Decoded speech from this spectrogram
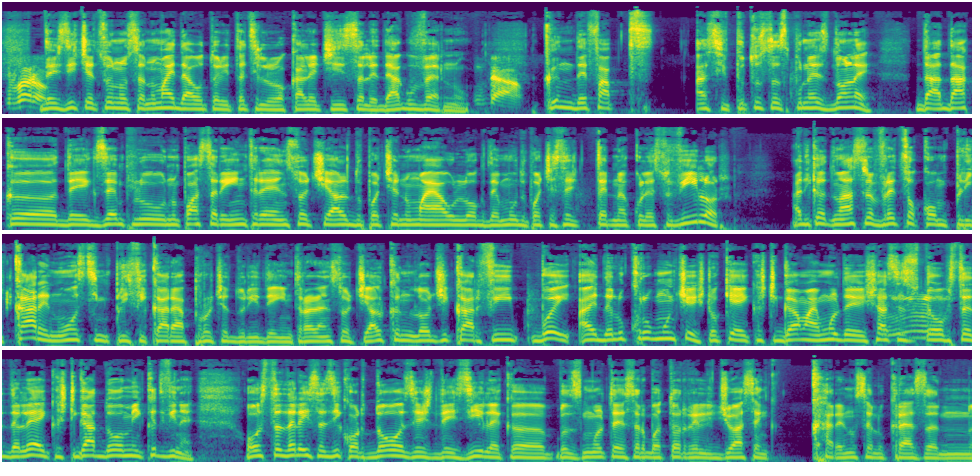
Vă rog. Deci ziceți unul să nu mai dea autoritățile locale, ci să le dea guvernul. Da. Când, de fapt, ați fi putut să spuneți, domnule, dar dacă, de exemplu, nu poate să reintre în social după ce nu mai au loc de mult, după ce se termină culesul viilor? Adică dumneavoastră vreți o complicare, nu o simplificare a procedurii de intrare în social, când logica ar fi, băi, ai de lucru, muncești, ok, ai câștigat mai mult de 600-800 de lei, ai câștigat 2000, cât vine? 100 de lei, să zic, ori 20 de zile, că sunt multe sărbători religioase în care nu se lucrează în,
